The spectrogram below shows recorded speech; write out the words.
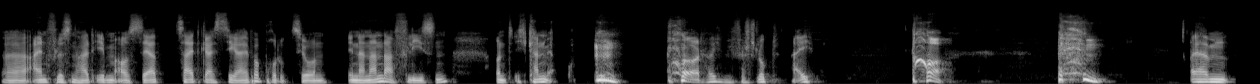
äh, Einflüssen halt eben aus sehr zeitgeistiger Hyperproduktion ineinander fließen. Und ich kann mir. oh, da habe ich mich verschluckt. Hi. Oh. ähm,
